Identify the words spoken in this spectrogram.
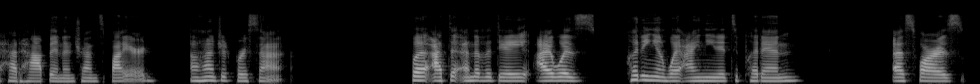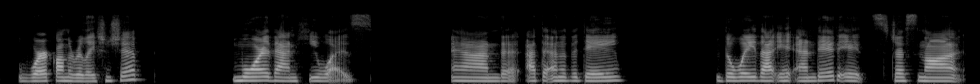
had happened and transpired, A 100%. But at the end of the day, I was putting in what I needed to put in as far as work on the relationship more than he was. And at the end of the day, the way that it ended, it's just not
